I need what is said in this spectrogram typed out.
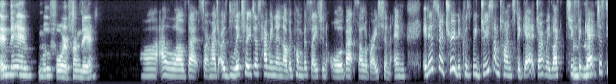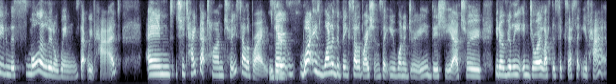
and then move forward from there. Oh, I love that so much. I was literally just having another conversation all about celebration. And it is so true because we do sometimes forget, don't we? Like to mm-hmm. forget just even the smaller little wins that we've had and to take that time to celebrate. So yes. what is one of the big celebrations that you want to do this year to, you know, really enjoy like the success that you've had?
